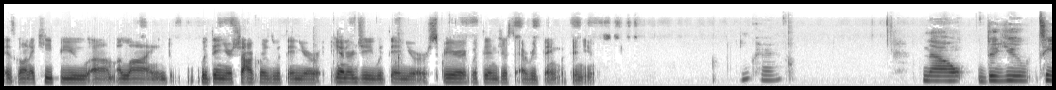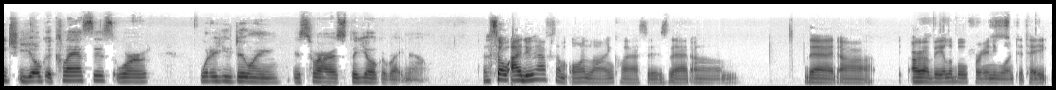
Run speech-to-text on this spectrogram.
is going to keep you um, aligned within your chakras, within your energy, within your spirit, within just everything within you. Okay. Now, do you teach yoga classes or what are you doing as far as the yoga right now? So I do have some online classes that um, that uh, are available for anyone to take.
